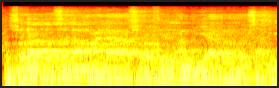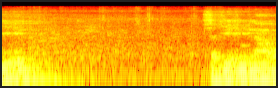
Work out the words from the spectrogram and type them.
Wassalatu wassalamu ala asrafil anbiya wal mursalin Sayyidina wa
